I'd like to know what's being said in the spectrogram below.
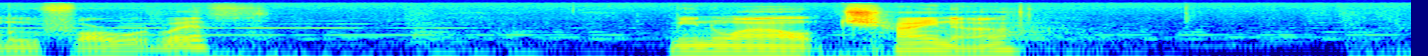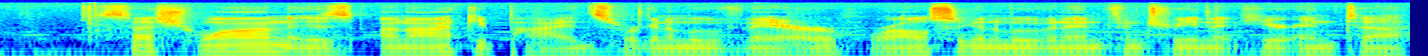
move forward with. Meanwhile, China, Sichuan is unoccupied, so we're going to move there. We're also going to move an infantry unit here into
